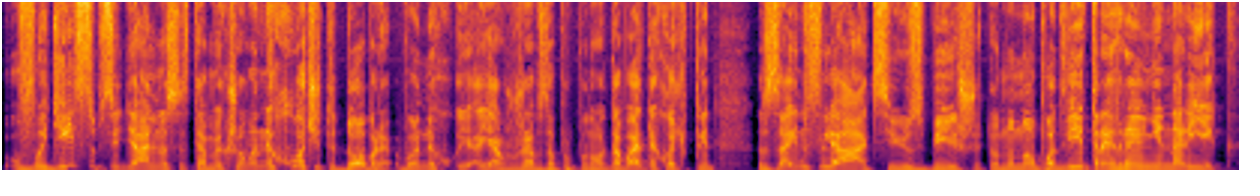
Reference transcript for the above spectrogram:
Введіть субсидіальну систему. Якщо ви не хочете, добре, ви не я, вже запропонував. Давайте хоч під за інфляцію збільшити. Ну ну по 2-3 гривні на рік.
